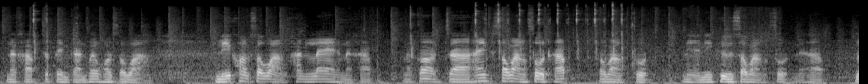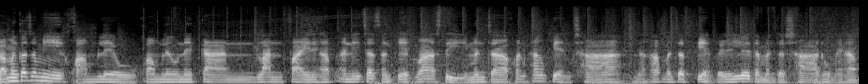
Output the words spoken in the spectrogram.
H นะครับจะเป็นการเพิ่มความสว่างนนี้ความสว่างขั้นแรกนะครับ แล้วก็จะให้สว่างสุดครับ สว่างสุดเนี่ยอันนี้คือสว่างสุดนะครับ แล้วมันก็จะมีความเร็วความเร็วในการรันไฟนะครับ อันนี้จะสังเกตว่าสีมันจะค่อนข้างเปลี่ยนช้านะครับ มันจะเปลี่ยนไปเรื่อยๆ แต่มันจะช้าถูกไหมครับ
